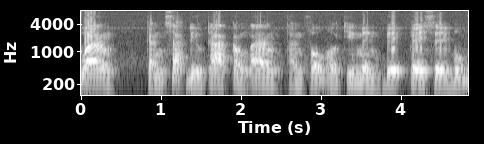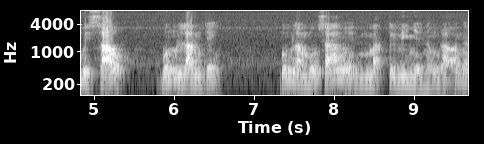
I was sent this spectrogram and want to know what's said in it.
quan cảnh sát điều tra công an thành phố Hồ Chí Minh PC 46 45 chứ 45 46 mắt tivi nhìn không rõ nha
